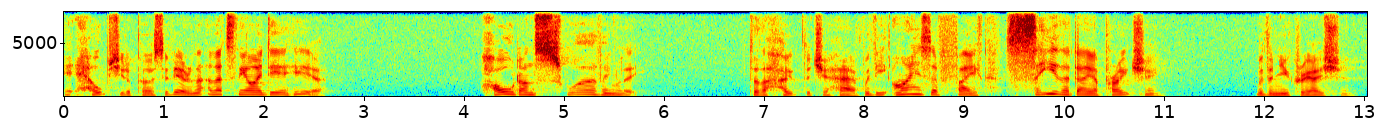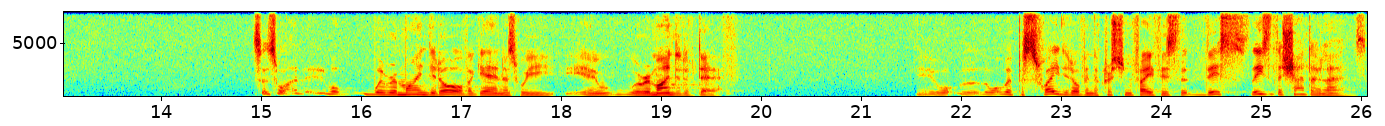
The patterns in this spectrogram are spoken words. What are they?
it helps you to persevere. And, that, and that's the idea here. Hold unswervingly to the hope that you have. With the eyes of faith, see the day approaching with the new creation. So it's what, what we're reminded of again as we, you know, we're reminded of death. You know, what, what, we're persuaded of in the Christian faith is that this, these are the shadowlands.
